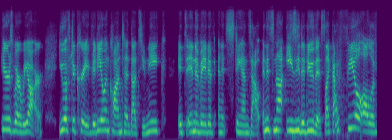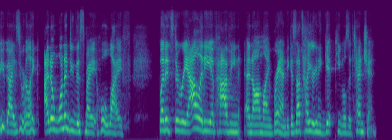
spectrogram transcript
here's where we are. You have to create video and content that's unique, it's innovative and it stands out. And it's not easy to do this. Like I feel all of you guys who are like, I don't want to do this my whole life but it's the reality of having an online brand because that's how you're going to get people's attention.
